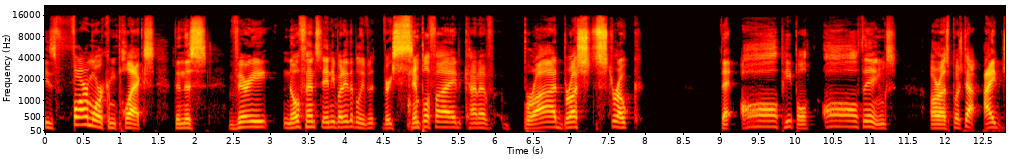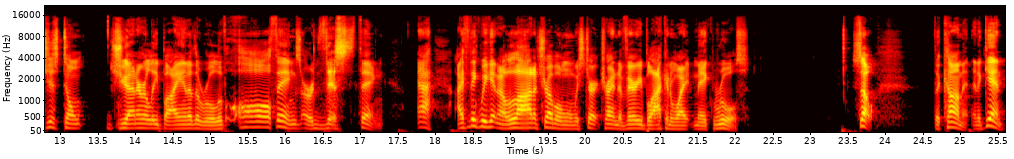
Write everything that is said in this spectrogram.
is far more complex than this very, no offense to anybody that believes it, very simplified, kind of broad brush stroke that all people, all things are us pushed out. I just don't generally buy into the rule of all things are this thing. Ah, I think we get in a lot of trouble when we start trying to very black and white make rules. So, the comment. And again,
